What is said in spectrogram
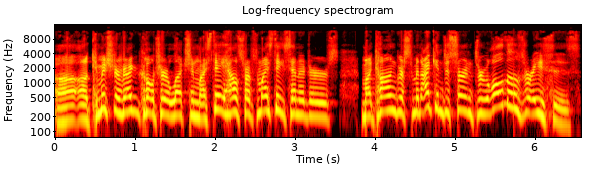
uh, a commissioner of agriculture election, my state house reps, my state senators, my congressmen. I can discern through all those races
